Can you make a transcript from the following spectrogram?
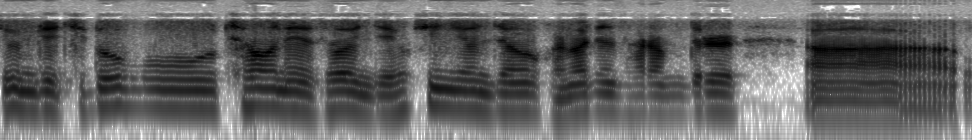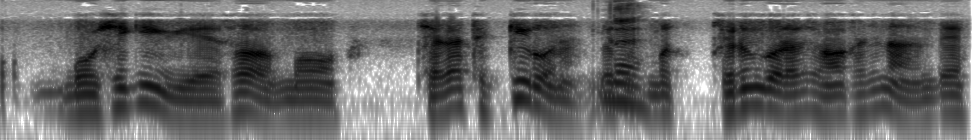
지금 이제 지도부 차원에서 이제 혁신위원장으로 걸맞은 사람들을 아 모시기 위해서 뭐 제가 듣기로는 네. 뭐 들은 거라서 정확하진 않은데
